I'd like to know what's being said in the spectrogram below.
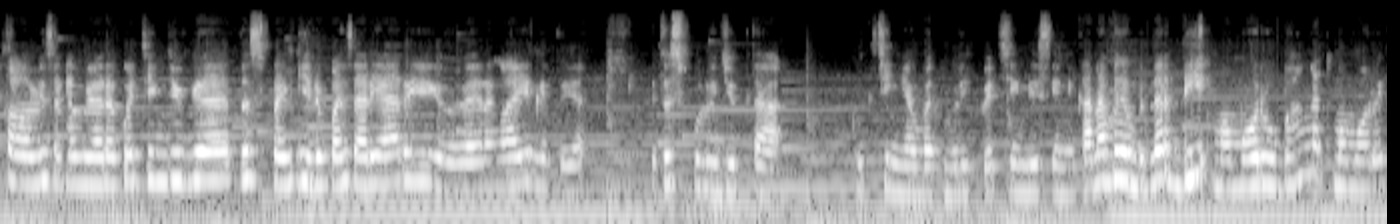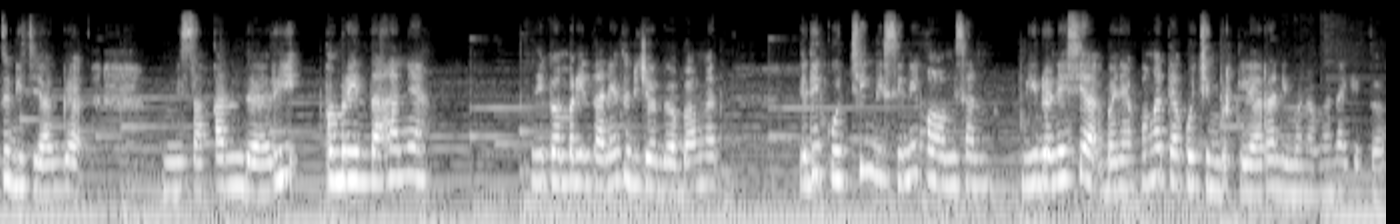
kalau misalkan melihara kucing juga terus penghidupan sehari-hari gitu, yang lain gitu ya. Itu 10 juta kucing ya buat beli kucing di sini. Karena benar-benar di Momoru banget. Momoru itu dijaga. Misalkan dari pemerintahannya. Di pemerintahannya itu dijaga banget. Jadi kucing di sini kalau misal di Indonesia banyak banget ya kucing berkeliaran di mana-mana gitu.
